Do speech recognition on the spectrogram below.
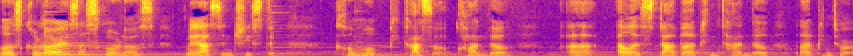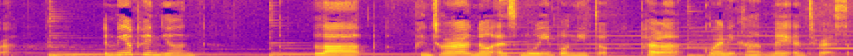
Los colores oscuros me hacen triste, como Picasso cuando uh, él estaba pintando la pintura. En mi opinión, la pintura no es muy bonito, pero Guernica me interesa.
